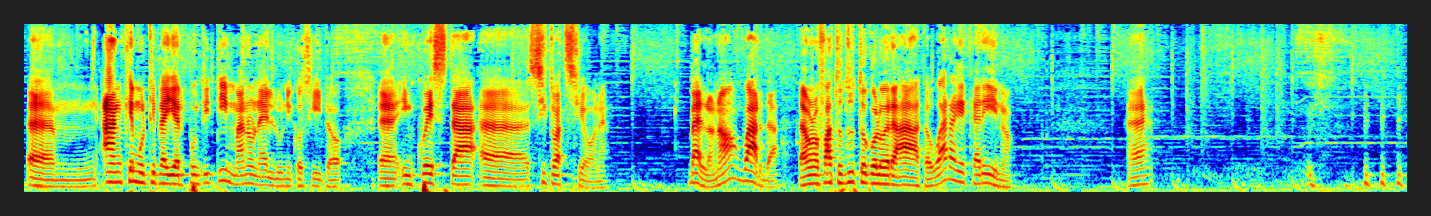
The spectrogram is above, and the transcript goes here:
um, anche multiplayer.it, ma non è l'unico sito uh, in questa uh, situazione. Bello, no? Guarda, l'avevano fatto tutto colorato, guarda che carino. Eh?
